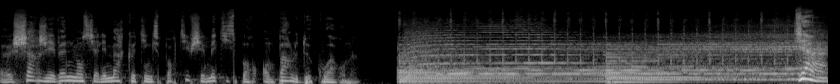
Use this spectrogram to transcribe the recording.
euh, charge événementiel et marketing sportif chez Métisport. On parle de quoi, Romain? Jam.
